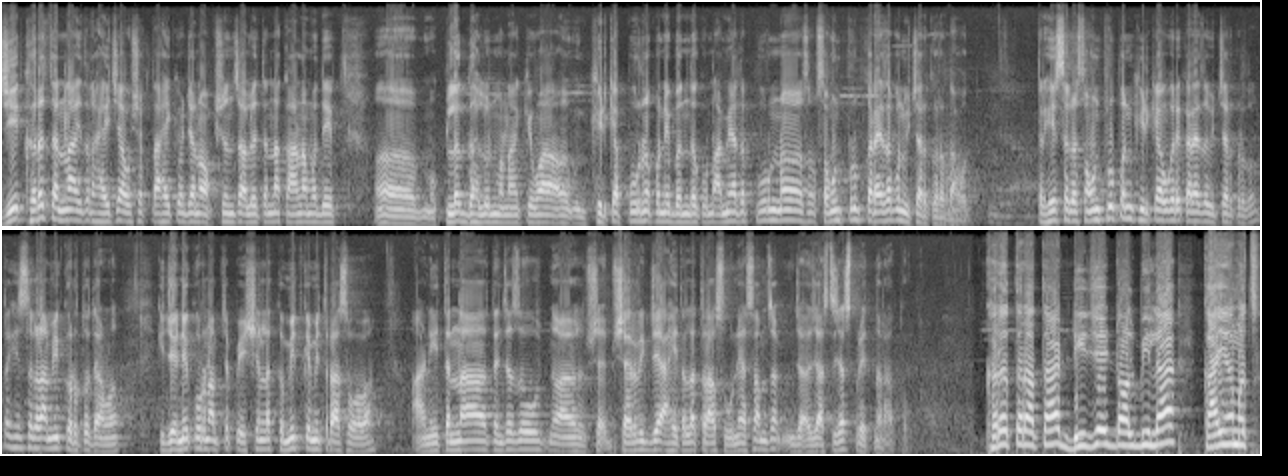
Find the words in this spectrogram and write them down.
जे खरंच त्यांना इथं राहायची आवश्यकता आहे किंवा ज्यांना ऑप्शन चालू आहे त्यांना कानामध्ये प्लग घालून म्हणा किंवा खिडक्या पूर्णपणे बंद करून आम्ही आता पूर्ण साऊंड प्रूफ करायचा पण विचार करत आहोत. तर हे सगळं साऊंड प्रूफ पण खिडक्या वगैरे करायचा विचार करतो. तर हे सगळं आम्ही करतो त्यामुळं की जेणेकरून आमच्या पेशंटला कमीत कमी त्रास व्हावा आणि त्यांना त्यांचा जो श शारीरिक जे आहे त्याला त्रास होऊ नये असा आमचा जा जास्तीत जास्त प्रयत्न राहतो. खरं तर आता डी जे डॉल्बीला कायमच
